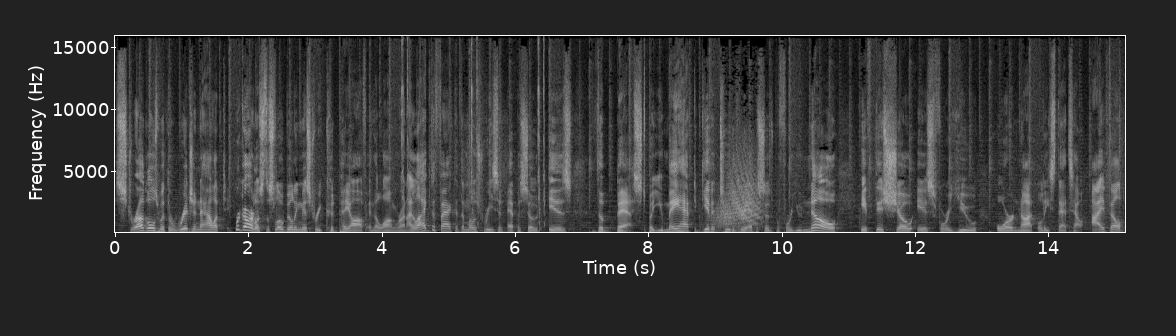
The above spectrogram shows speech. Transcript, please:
struggles with originality. Regardless, the slow building mystery could pay off in the long run. I like the fact that the most recent episode is the best, but you may have to give it two to three episodes before you know if this show is for you or not. At least that's how I felt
